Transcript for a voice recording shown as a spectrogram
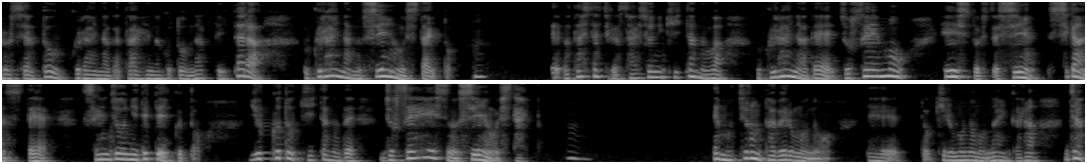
ロシアとウクライナが大変なことになっていたらウクライナの支援をしたいと。うんで私たちが最初に聞いたのはウクライナで女性も兵士として支援志願して戦場に出ていくということを聞いたので女性兵士の支援をしたいでもちろん食べるもの、えー、っと着るものもないからじゃあ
